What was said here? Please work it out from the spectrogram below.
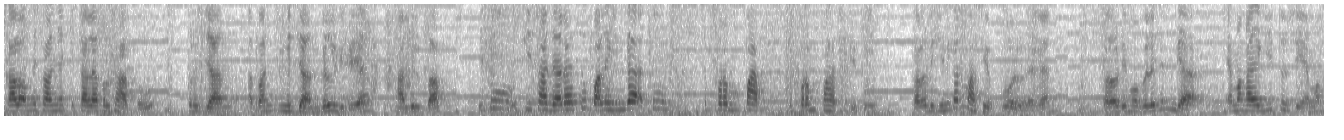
kalau misalnya kita level 1 terus jang apa ngejungle gitu ya ngambil buff itu sisa darah tuh paling enggak tuh seperempat seperempat gitu. Kalau di sini kan masih full ya kan? Kalau di Mobile Legends enggak. Emang kayak gitu sih emang.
